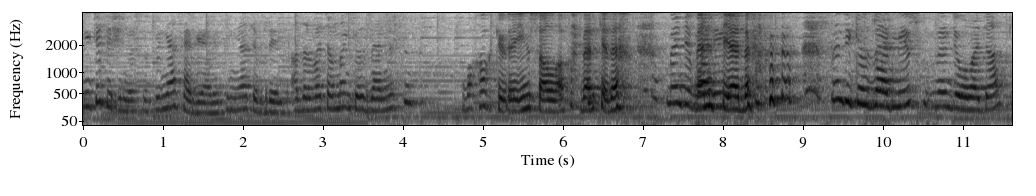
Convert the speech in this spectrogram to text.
Necə düşünürsüz? Dünya səviyyəli, dünyaca brend Azərbaycandan gözlənirdi? Baxaq görə inşallah bəlkə də. Məncə mən istəyərdim. Məncə gözlənir, məncə olacaq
